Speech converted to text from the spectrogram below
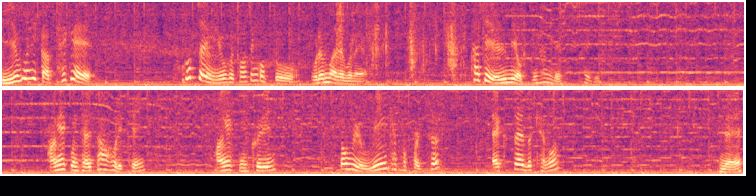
이제 보니까 팩에 초급자용 거 써진 것도 오랜만에 보네요. 사실 의미 없긴 한데, 팩이. 방해꾼 델타 허리케인, 방해꾼 그린, W 윙 캐터펄트, 헤드 캐논, 네.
